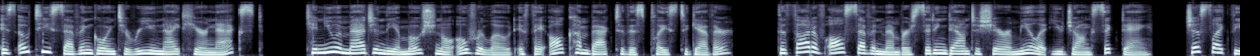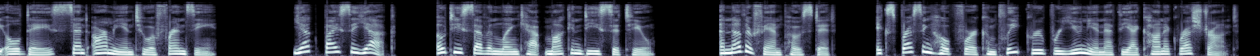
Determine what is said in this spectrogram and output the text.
Is OT7 going to reunite here next? Can you imagine the emotional overload if they all come back to this place together? The thought of all seven members sitting down to share a meal at Yujong Sikdang, just like the old days, sent Army into a frenzy. Yuck Baisa yuck. OT7 Lengkap Makan di Situ. Another fan posted, expressing hope for a complete group reunion at the iconic restaurant.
